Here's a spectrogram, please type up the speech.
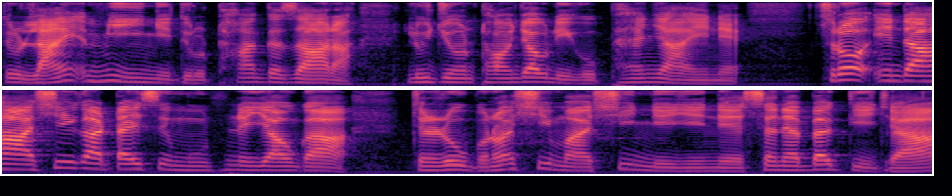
သူတို့ line အမြင့်ကြီးနေသူတို့ထားကစားတာလူကျွန်ထောင်ချောက်တွေကိုဖမ်းကြရင်းနဲ့ဆိုတော့ inter ဟာရှေ့ကတိုက်စစ်မှုနှစ်ယောက်ကကျွန်တော်တို့ဘောနော်ရှေ့မှာရှိနေရင်းနဲ့ center back တီကြား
